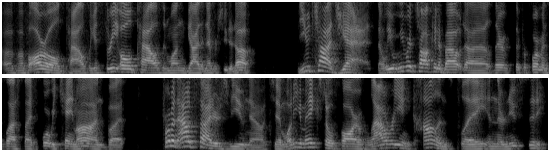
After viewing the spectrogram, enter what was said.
of, of our old pals, I guess three old pals and one guy that never suited up. Utah Jazz. Now we, we were talking about uh, their their performance last night before we came on, but from an outsider's view now, Tim, what do you make so far of Lauri and Collin's play in their new city?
